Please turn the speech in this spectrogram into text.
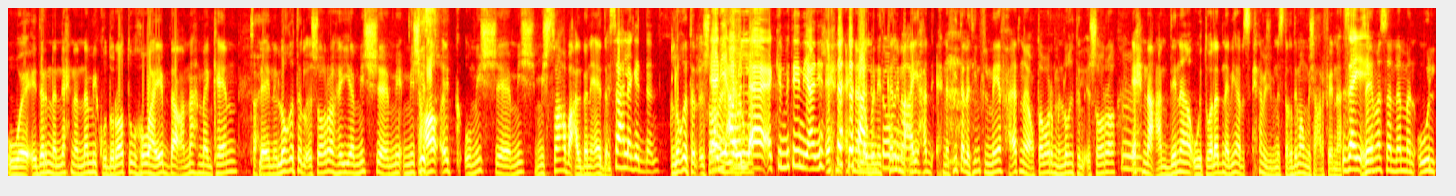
وقدرنا إن إحنا ننمي قدراته هو هيبدع مهما كان صحيح. لأن لغة الإشارة هي مش م- مش جسر. عائق ومش مش مش صعبة على البني آدم سهلة جدا لغة الإشارة يعني أو لغة آه، الكلمتين يعني إحنا إحنا لو بنتكلم مع. أي حد إحنا في 30% في حياتنا يعتبر من لغة الإشارة مم. إحنا عندنا واتولدنا بيها بس إحنا مش بنستخدمها ومش عارفينها زي زي إيه؟ مثلا لما نقول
